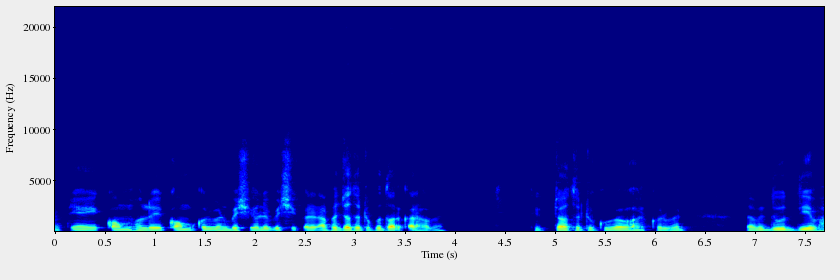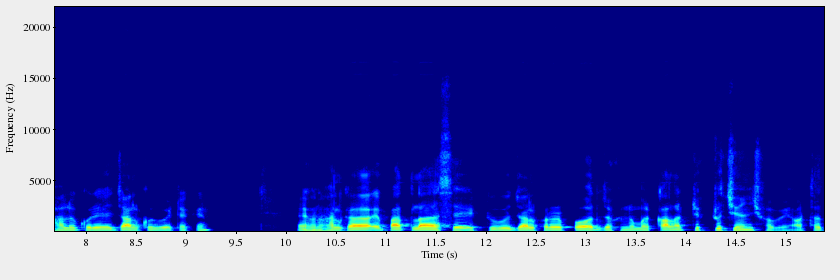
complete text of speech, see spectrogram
আপনি কম হলে কম করবেন, বেশি হলে বেশি করেন। আপনার যতটুকু দরকার হবে, ঠিক ততটুকু ব্যবহার করবেন। তো আমি দুধ দিয়ে ভালো করে জাল করব এটাকে। এখন হালকা পাতলা আছে, একটু জাল করার পর যখন আমার কালারটা একটু চেঞ্জ হবে, অর্থাৎ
